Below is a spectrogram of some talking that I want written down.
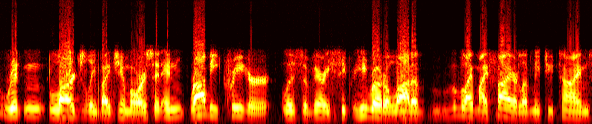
written largely by Jim Morrison, and Robbie Krieger was a very secret. He wrote a lot of, like My Fire, Love Me Two Times.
